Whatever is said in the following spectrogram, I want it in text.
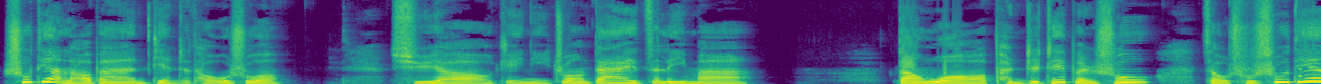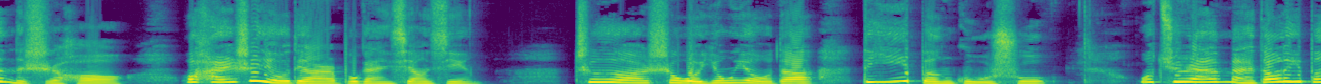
书店老板点着头说：“需要给你装袋子里吗？”当我捧着这本书走出书店的时候，我还是有点不敢相信，这是我拥有的第一本古书。我居然买到了一本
